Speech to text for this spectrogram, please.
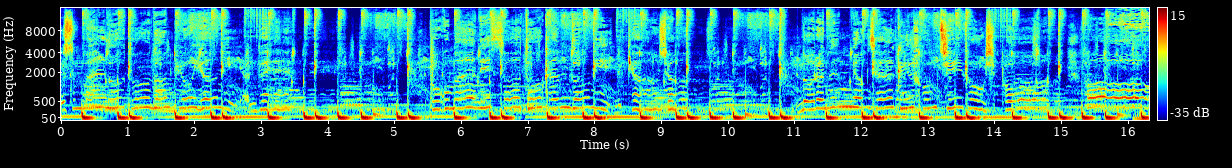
무슨 말로도 넌 표현이 안 돼. 보고만 있어도 감동이 느껴져. 너라는 명작을 훔치고 싶어. 어.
